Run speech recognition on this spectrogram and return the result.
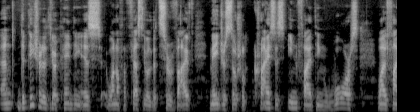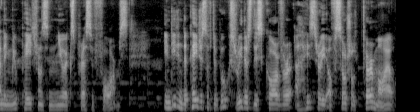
And the picture that you're painting is one of a festival that survived major social crisis, infighting, wars, while finding new patrons in new expressive forms. Indeed, in the pages of the books, readers discover a history of social turmoil.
